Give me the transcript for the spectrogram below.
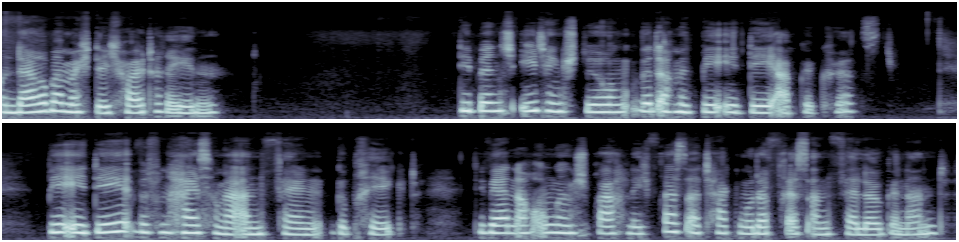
Und darüber möchte ich heute reden. Die Binge-Eating-Störung wird auch mit BED abgekürzt. BED wird von Heißhungeranfällen geprägt. Die werden auch umgangssprachlich Fressattacken oder Fressanfälle genannt.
